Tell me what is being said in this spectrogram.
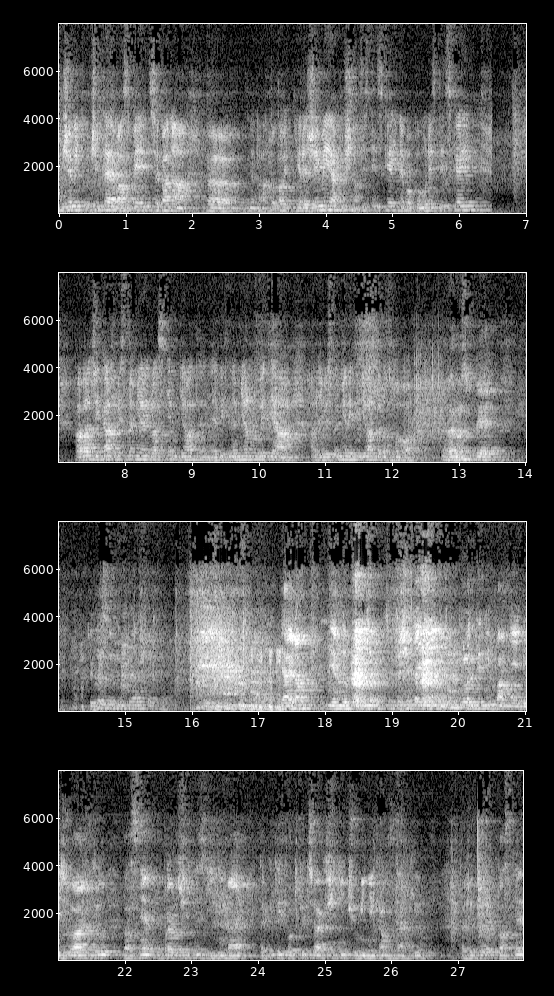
může mít určité vazby třeba na, na totalitní režimy, jak už nacistický nebo komunistický. Pavel říká, že bychom měli vlastně udělat, že bych neměl mluvit já, ale že bychom měli udělat rozhovor. Rozpět. Řekl jsem všechno. Já jenom, jen doplním, že skutečně tady tu kolektivní paměť, vizuální, tu vlastně opravdu všichni sdílíme, taky ty fotky třeba, jak všichni čumí někam z nějakého, takže to vlastně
